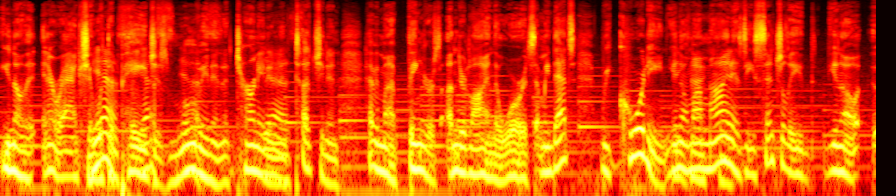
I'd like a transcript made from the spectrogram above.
you know that interaction with the pages yes, moving yes. and turning and touching and having my fingers underline the words. I mean, that's recording. You know, my mind is essentially, you know, uh,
